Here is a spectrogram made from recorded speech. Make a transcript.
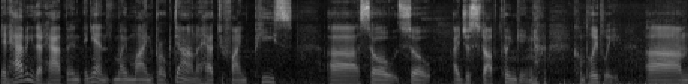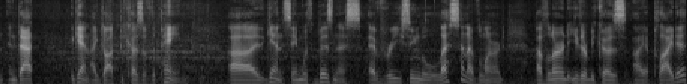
And having that happen, again, my mind broke down. I had to find peace. Uh, so, so I just stopped thinking completely. Um, and that, again, I got because of the pain. Uh, again, same with business. Every single lesson I've learned, I've learned either because I applied it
